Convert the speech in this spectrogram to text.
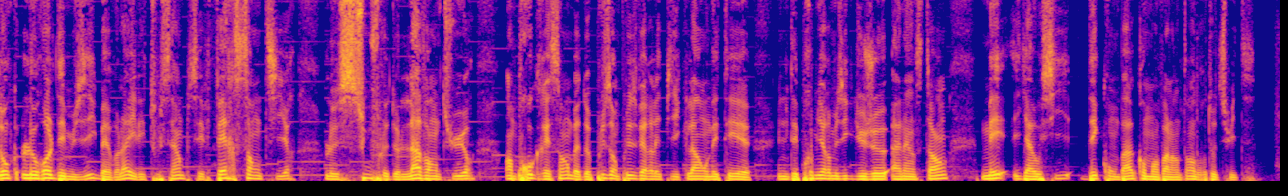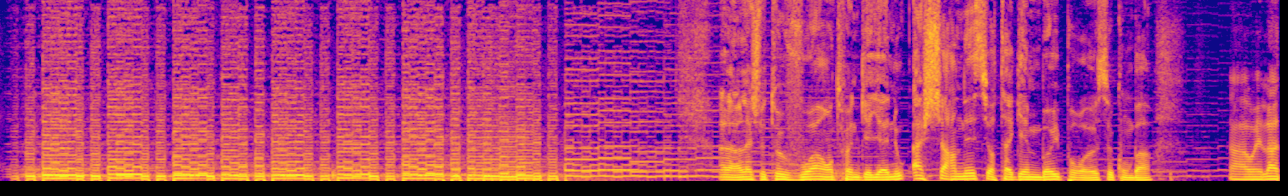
Donc le rôle des musiques, ben voilà, il est tout simple, c'est faire sentir le souffle de l'aventure en progressant ben de plus en plus vers l'épique. Là, on était une des premières musiques du jeu à l'instant, mais il y a aussi des combats comme on va l'entendre tout de suite. Alors là, je te vois, Antoine Gaillanou, acharné sur ta Game Boy pour euh, ce combat. Ah ouais, là,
